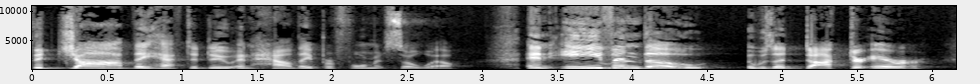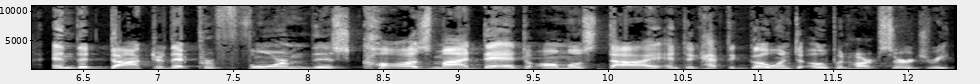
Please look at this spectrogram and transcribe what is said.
the job they have to do and how they perform it so well. And even though it was a doctor error, and the doctor that performed this caused my dad to almost die and to have to go into open heart surgery,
